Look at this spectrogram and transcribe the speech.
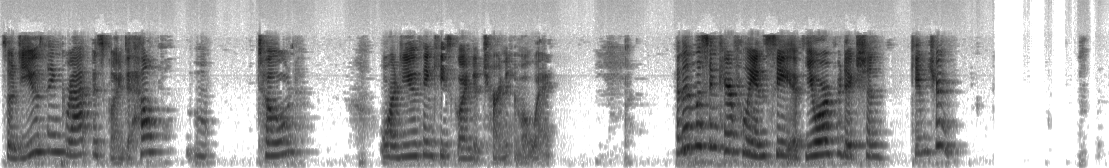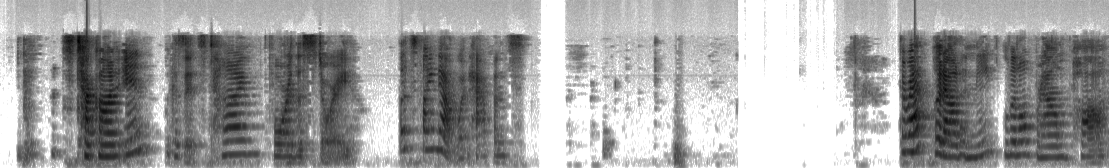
So do you think Rat is going to help Toad or do you think he's going to turn him away? And then listen carefully and see if your prediction came true. Let's tuck on in because it's time for the story. Let's find out what happens. The rat put out a neat little brown paw,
